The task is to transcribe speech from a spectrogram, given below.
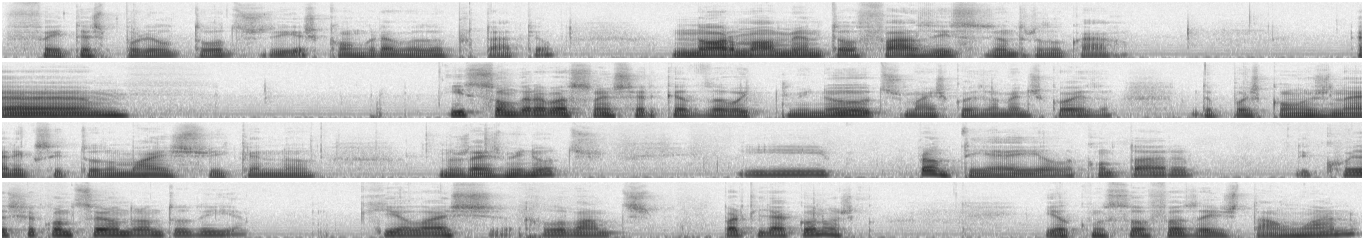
feitas por ele todos os dias com um gravador portátil. Normalmente ele faz isso dentro do carro. Isso são gravações cerca de 8 minutos, mais coisa, menos coisa. Depois com os genéricos e tudo mais fica no, nos 10 minutos. E pronto, e é ele a contar coisas que aconteceram durante o dia que ele acha relevantes partilhar connosco. Ele começou a fazer isto há um ano.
